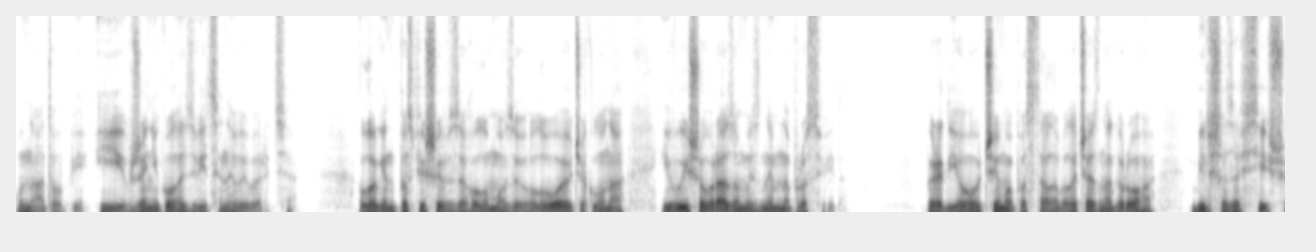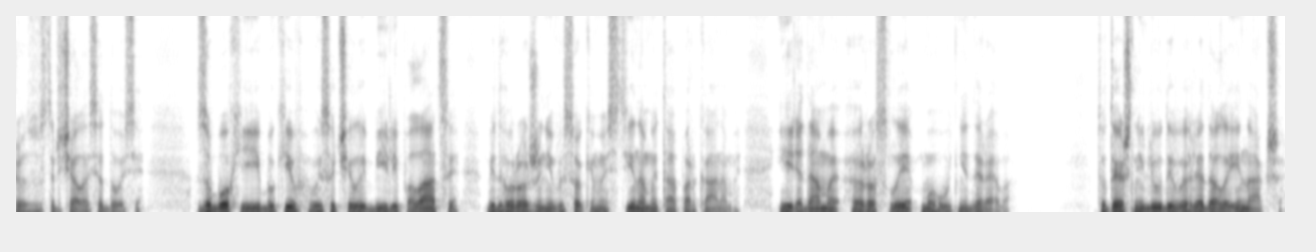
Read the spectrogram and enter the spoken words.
у натовпі і вже ніколи звідси не вибереться. Логін поспішив за голомозою головою чеклуна і вийшов разом із ним на просвіт. Перед його очима постала величезна дорога, більша за всі, що зустрічалися досі. З обох її боків височили білі палаци, відгороджені високими стінами та парканами, і рядами росли могутні дерева. Тутешні люди виглядали інакше.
